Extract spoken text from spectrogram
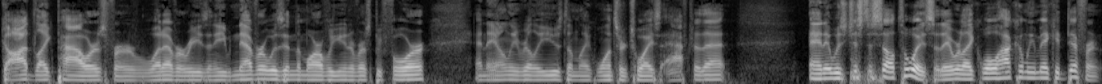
godlike powers for whatever reason. He never was in the Marvel universe before and they only really used him like once or twice after that. And it was just to sell toys. So they were like, well, how can we make it different?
